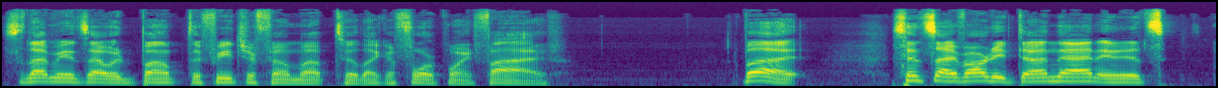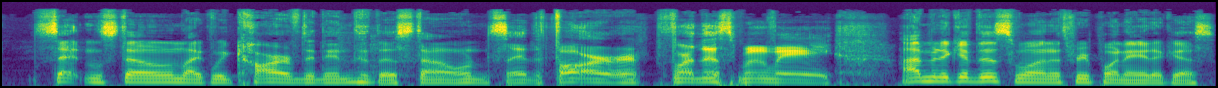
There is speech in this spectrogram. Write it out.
So that means I would bump the feature film up to like a 4.5. But since I've already done that and it's set in stone, like we carved it into the stone, said for for this movie, I'm gonna give this one a 3.8, I guess.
